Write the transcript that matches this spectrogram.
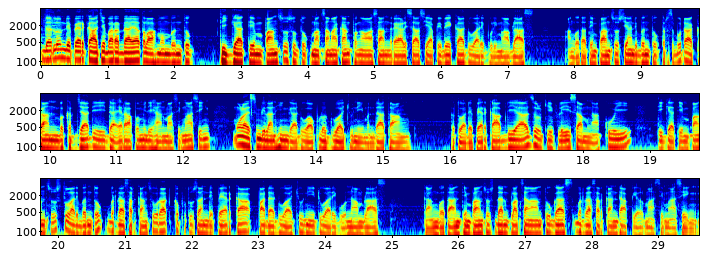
Sudarlun DPRK Aceh Barat Daya telah membentuk tiga tim pansus untuk melaksanakan pengawasan realisasi APBK 2015. Anggota tim pansus yang dibentuk tersebut akan bekerja di daerah pemilihan masing-masing mulai 9 hingga 22 Juni mendatang. Ketua DPRK Abdia Zulkifli Isa mengakui Tiga tim pansus telah dibentuk berdasarkan surat keputusan DPRK pada 2 Juni 2016. Keanggotaan tim pansus dan pelaksanaan tugas berdasarkan dapil masing-masing.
